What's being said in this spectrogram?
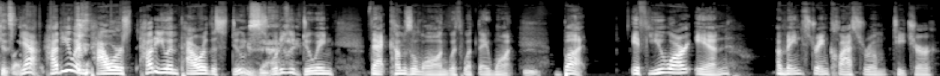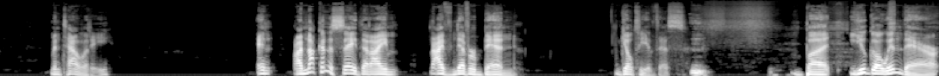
kids like yeah. that. How do you empower how do you empower the students? What are you doing that comes along with what they want? Mm. But if you are in a mainstream classroom teacher mentality, and I'm not going to say that I'm I've never been guilty of this. Mm. But you go in there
